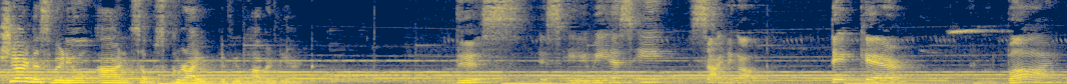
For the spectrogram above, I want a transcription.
Share this video and subscribe if you haven't yet. This is ABSE signing out. Take care and.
